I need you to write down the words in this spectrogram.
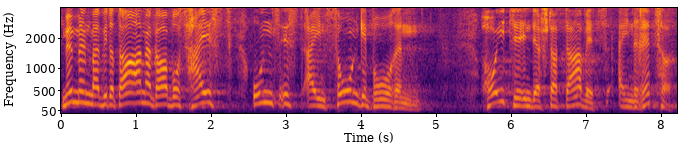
Wir müssen mal wieder da angehen, wo es heißt, uns ist ein Sohn geboren. Heute in der Stadt Davids ein Retter.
